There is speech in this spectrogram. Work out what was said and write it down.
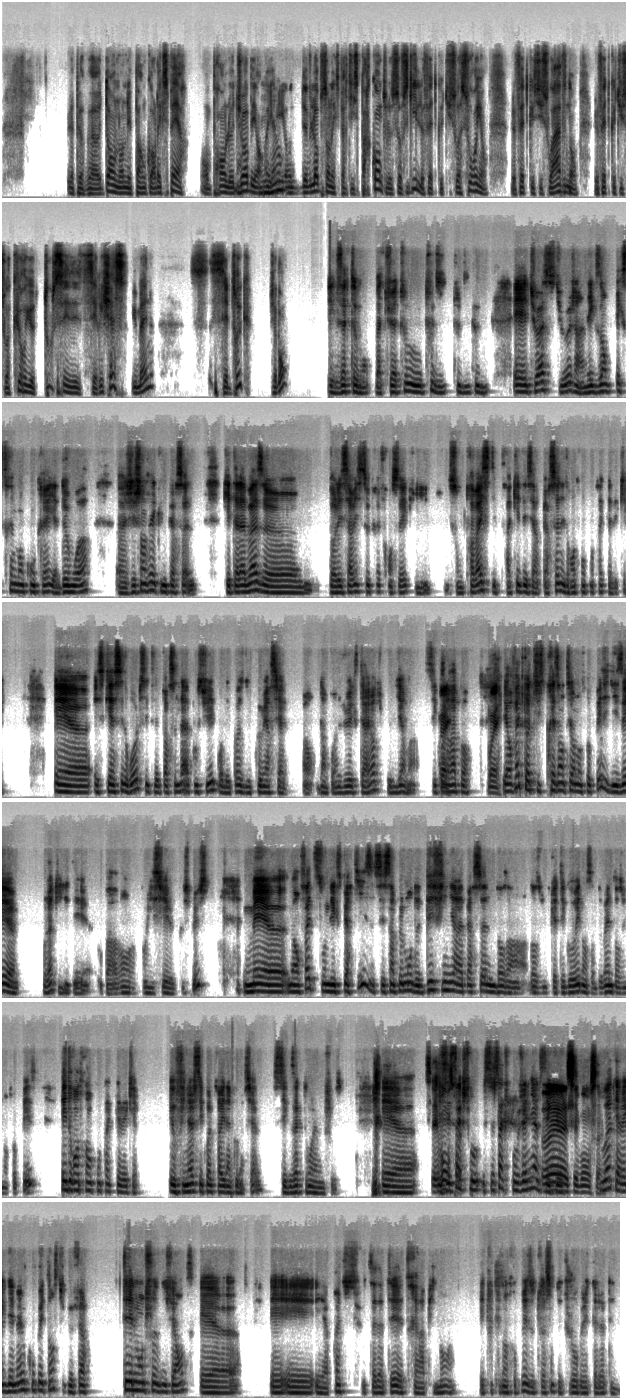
La plupart du temps, on n'en est pas encore l'expert. On prend le job et on, et on, développe son expertise. Par contre, le soft skill, le fait que tu sois souriant, le fait que tu sois avenant, le fait que tu sois curieux, toutes ces, ces richesses humaines, c'est le truc. C'est bon? Exactement. Bah, tu as tout, tout dit, tout dit, tout dit. Et tu vois, si tu veux, j'ai un exemple extrêmement concret. Il y a deux mois, euh, j'ai changé avec une personne qui est à la base euh, dans les services secrets français, qui, son travail, c'était de traquer des personnes et de rentrer en contact avec elles. Et, euh, et ce qui est assez drôle, c'est que cette personne-là a postulé pour des postes de commercial. Alors, d'un point de vue extérieur, tu peux te dire, bah, c'est quoi le rapport? Ouais. Et en fait, quand il se présentait en entreprise, il disait, voilà, qu'il était auparavant policier plus plus. Mais, euh, mais en fait, son expertise, c'est simplement de définir la personne dans, un, dans une catégorie, dans un domaine, dans une entreprise, et de rentrer en contact avec elle. Et au final, c'est quoi le travail d'un commercial? C'est exactement la même chose. Et, euh, c'est bon, ça, que je trouve, ça que je trouve génial. C'est ouais, c'est bon ça. Tu vois qu'avec des mêmes compétences, tu peux faire tellement de choses différentes. Et, euh, et, et, et, après, tu suffit de s'adapter très rapidement. Et toutes les entreprises, de toute façon, tu es toujours obligé de t'adapter.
